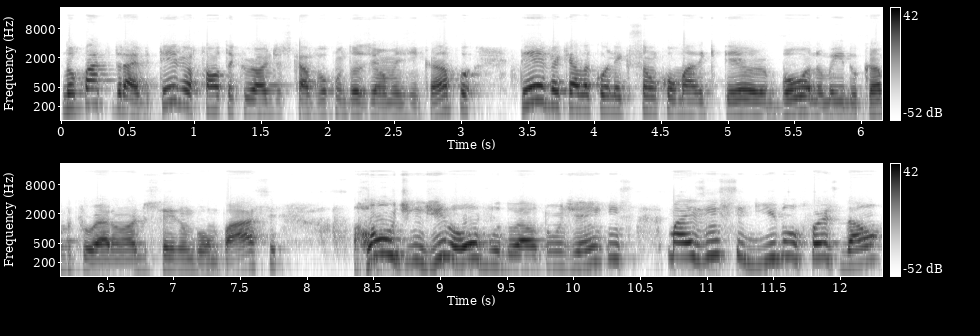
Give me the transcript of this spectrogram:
No quarto drive, teve a falta que o Rodgers cavou com 12 homens em campo. Teve aquela conexão com o Malik Taylor boa no meio do campo, que o Aaron Rodgers fez um bom passe. Holding de novo do Elton Jenkins, mas em seguida um first down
